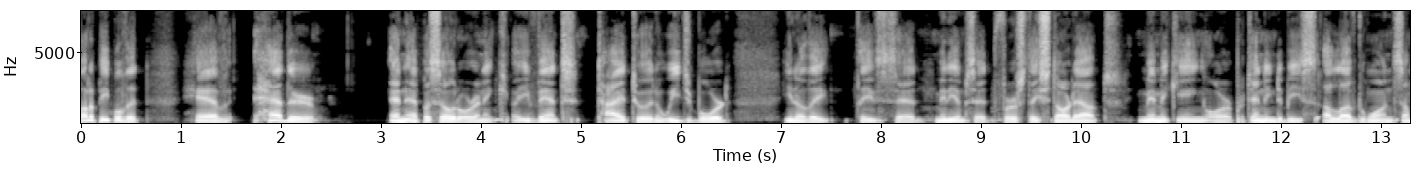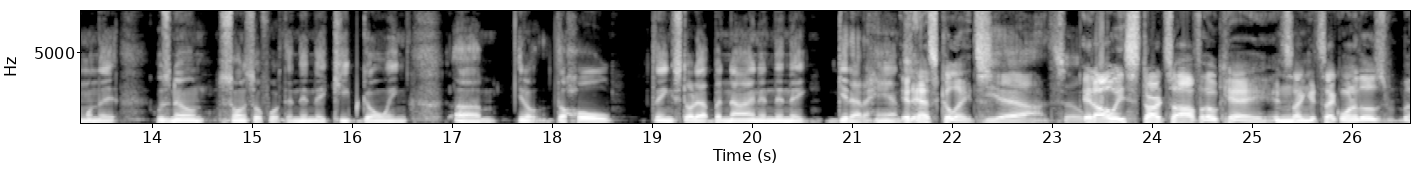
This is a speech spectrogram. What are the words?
lot of people that have had their an episode or an event tied to an Ouija board, you know, they they've said many of them said first they start out mimicking or pretending to be a loved one, someone that was known, so on and so forth, and then they keep going. Um, you know, the whole thing start out benign and then they get out of hand. it escalates yeah, so it always starts off okay it's like Mhm. it's like one of those uh,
